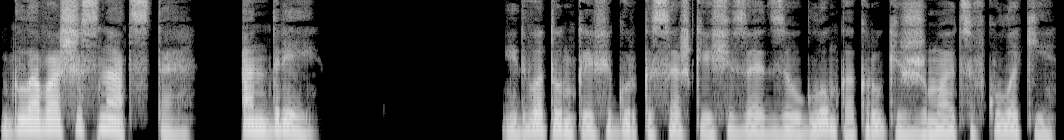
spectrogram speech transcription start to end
Глава шестнадцатая. Андрей. Едва тонкая фигурка Сашки исчезает за углом, как руки сжимаются в кулаки.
